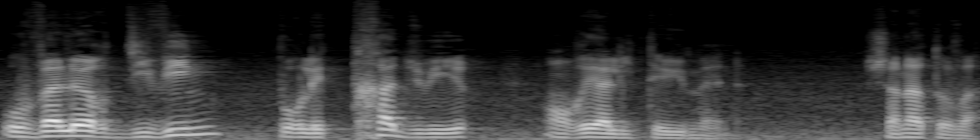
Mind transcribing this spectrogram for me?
aux valeurs divines pour les traduire en réalité humaine. Shana Tova.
